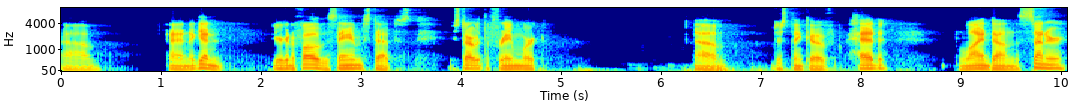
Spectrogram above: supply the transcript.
Um, and again, you're going to follow the same steps. You start with the framework. Um, just think of head, line down the center,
